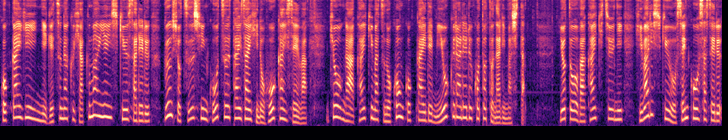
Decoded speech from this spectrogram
国会議員に月額100万円支給される文書通信交通滞在費の法改正は今日が会期末の今国会で見送られることとなりました。与党は会期中に日割り支給を先行させる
